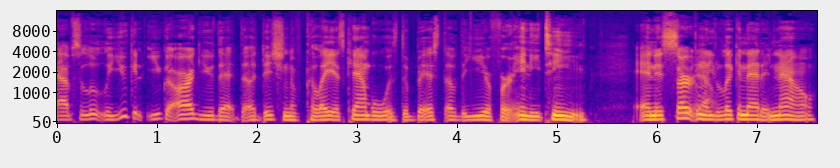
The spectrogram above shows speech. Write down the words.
Absolutely, you could you could argue that the addition of Calais Campbell was the best of the year for any team, and it's certainly yeah. looking at it now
